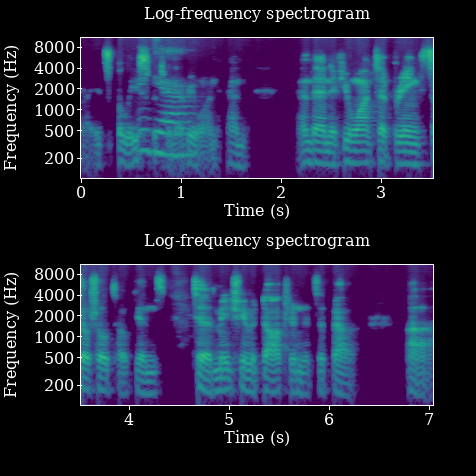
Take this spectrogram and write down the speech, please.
right? It's beliefs yeah. between everyone, and and then if you want to bring social tokens to mainstream adoption, it's about uh,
